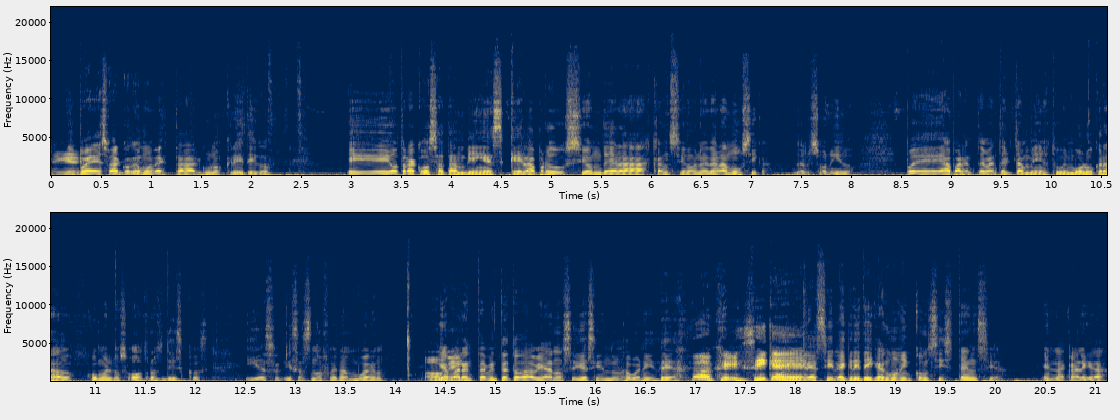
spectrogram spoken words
Y pues eso es algo que molesta a algunos críticos. Eh, otra cosa también es que la producción de las canciones, de la música, del sonido, pues aparentemente él también estuvo involucrado, como en los otros discos, y eso quizás no fue tan bueno. Y aparentemente todavía no sigue siendo una buena idea. Ok, sí que... Porque sí le critican una inconsistencia en la calidad.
